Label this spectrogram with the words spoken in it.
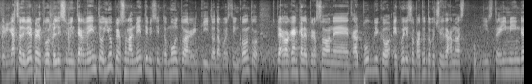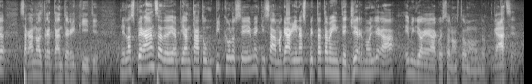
Ti ringrazio Olivier per il tuo bellissimo intervento. Io personalmente mi sento molto arricchito da questo incontro, spero che anche le persone tra il pubblico e quelli soprattutto che ci vedranno in streaming saranno altrettanto arricchiti. Nella speranza di aver piantato un piccolo seme, chissà, magari inaspettatamente germoglierà e migliorerà questo nostro mondo. Grazie.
